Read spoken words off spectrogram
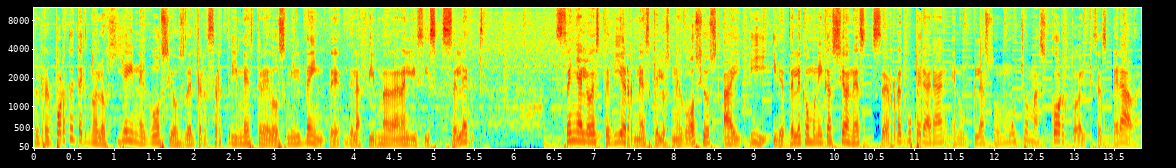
El reporte Tecnología y Negocios del tercer trimestre de 2020 de la firma de análisis Select señaló este viernes que los negocios IT y de telecomunicaciones se recuperarán en un plazo mucho más corto del que se esperaba.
